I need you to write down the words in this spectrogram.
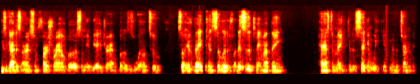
He's a guy that's earned some first round buzz, some NBA draft buzz as well too. So if they can solidify, this is a team I think has to make it to the second weekend of the tournament.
